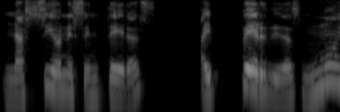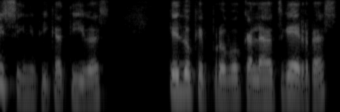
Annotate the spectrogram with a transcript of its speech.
naciones enteras, hay pérdidas muy significativas, que es lo que provoca las guerras,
